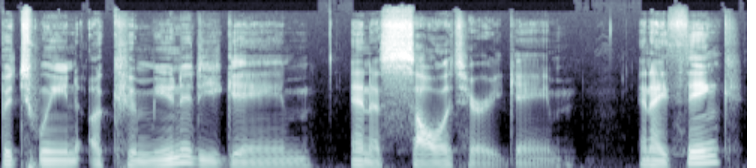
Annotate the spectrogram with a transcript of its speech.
between a community game and a solitary game. And I think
